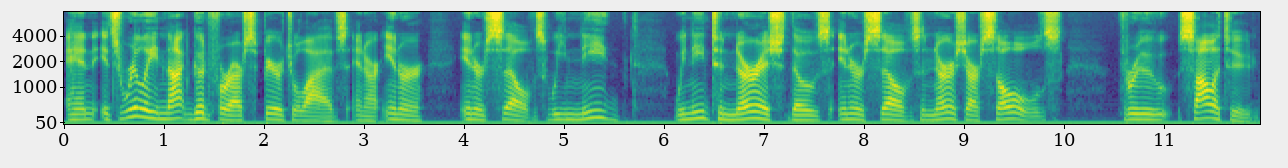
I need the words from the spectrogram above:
and it's really not good for our spiritual lives and our inner inner selves. We need we need to nourish those inner selves and nourish our souls through solitude.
